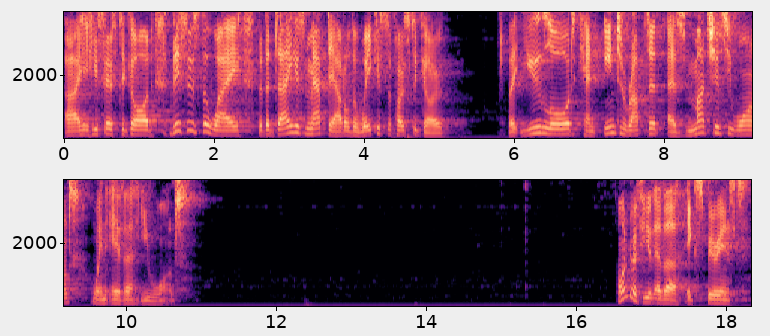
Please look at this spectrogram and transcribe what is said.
Uh, he says to God, This is the way that the day is mapped out or the week is supposed to go, but you, Lord, can interrupt it as much as you want, whenever you want. I wonder if you've ever experienced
